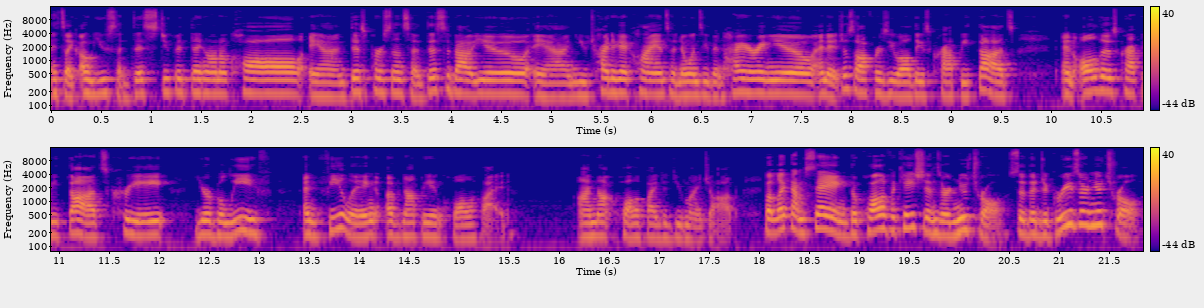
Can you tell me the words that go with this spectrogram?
It's like, oh, you said this stupid thing on a call, and this person said this about you, and you try to get clients and no one's even hiring you, and it just offers you all these crappy thoughts. And all those crappy thoughts create your belief and feeling of not being qualified. I'm not qualified to do my job. But like I'm saying, the qualifications are neutral. So the degrees are neutral.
